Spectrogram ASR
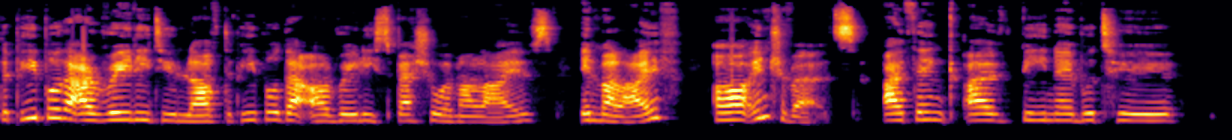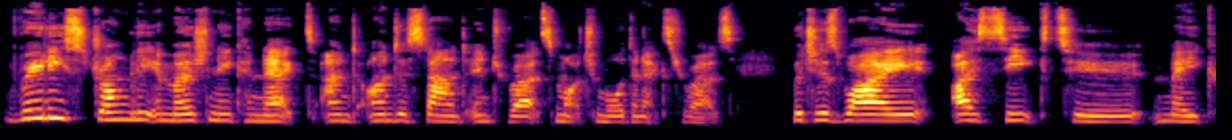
the people that I really do love, the people that are really special in my lives, in my life, are introverts. I think I've been able to really strongly emotionally connect and understand introverts much more than extroverts, which is why I seek to make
